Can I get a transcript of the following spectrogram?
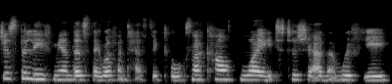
just believe me on this, they were fantastic talks, and I can't wait to share them with you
